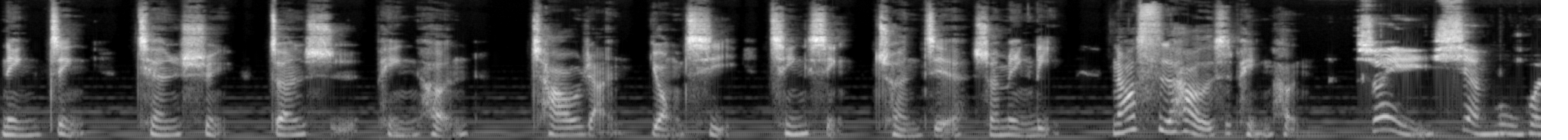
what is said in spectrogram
宁静、谦逊、真实、平衡、超然、勇气、清醒、纯洁、生命力。然后四号的是平衡，所以羡慕会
